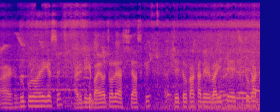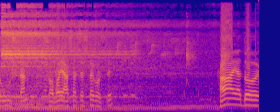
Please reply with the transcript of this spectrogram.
আর দুপুর হয়ে গেছে। আর এদিকে বাইরেও চলে আসছে আজকে। যেহেতু কাকাদের বাড়িতে ছোটোখাটো অনুষ্ঠান সবাই আসার চেষ্টা করছে। হাই আদর।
